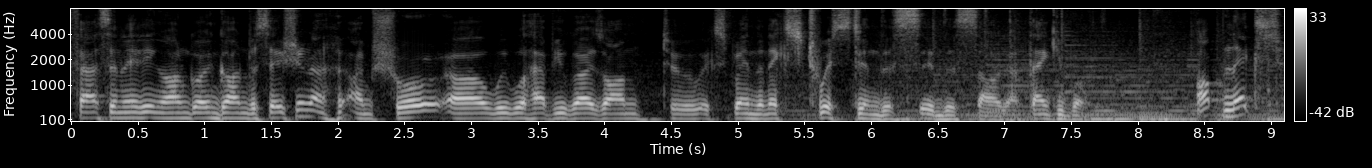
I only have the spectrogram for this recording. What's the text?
fascinating ongoing conversation. I'm sure uh, we will have you guys on to explain the next twist in this in this saga. Thank you both. Up next,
